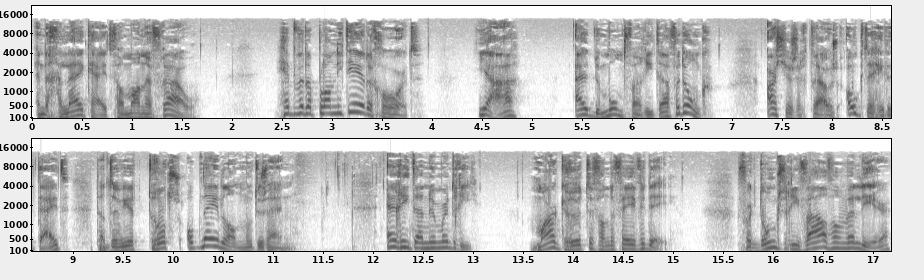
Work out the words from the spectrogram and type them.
en de gelijkheid van man en vrouw. Hebben we dat plan niet eerder gehoord? Ja, uit de mond van Rita Verdonk. Asscher zegt trouwens ook de hele tijd dat we weer trots op Nederland moeten zijn. En Rita nummer 3. Mark Rutte van de VVD. Verdonks rivaal van Weleer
